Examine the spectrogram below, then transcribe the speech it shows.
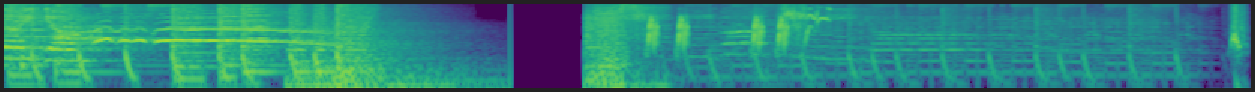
rơi vô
